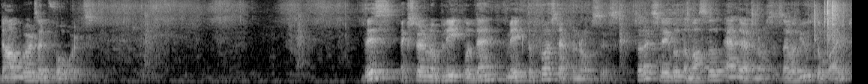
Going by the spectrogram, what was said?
downwards and forwards. This external oblique will then make the first aponeurosis. So let's label the muscle and the aponeurosis. I will use the white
